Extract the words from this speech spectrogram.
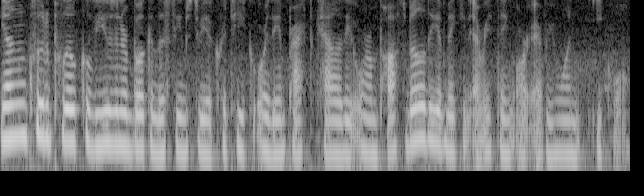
Young included political views in her book, and this seems to be a critique or the impracticality or impossibility of making everything or everyone equal.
